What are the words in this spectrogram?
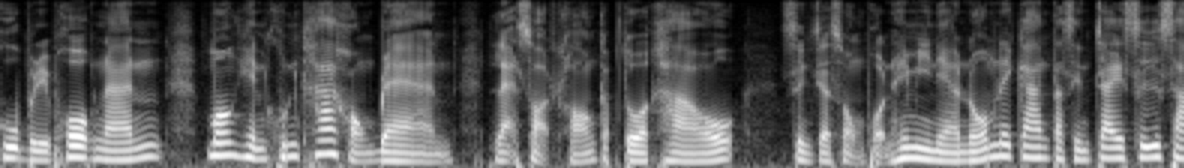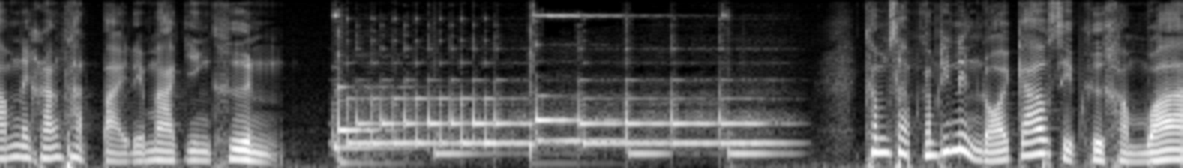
ผู้บริโภคนั้น มองเห็นคุณค่าของแบรนด์ และสอดคล้องกับตัวเขา ซึ่งจะส่งผลให้มีแนวโน้มในการตัดสินใจซื้อซ้ำในครั้งถัดไปได้มากยิ่งขึ้นคำศัพท์คำที่ 190 คือคำว่า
